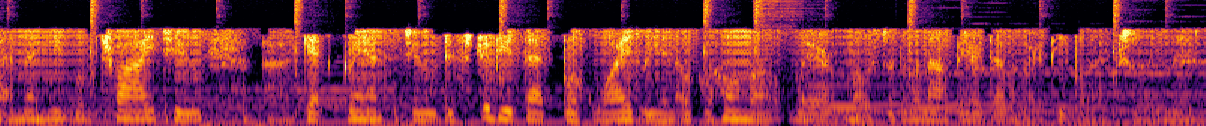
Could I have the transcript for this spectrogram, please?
And then we will try to get grants to distribute that book widely in Oklahoma, where most of the Lenape or Delaware people actually live.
